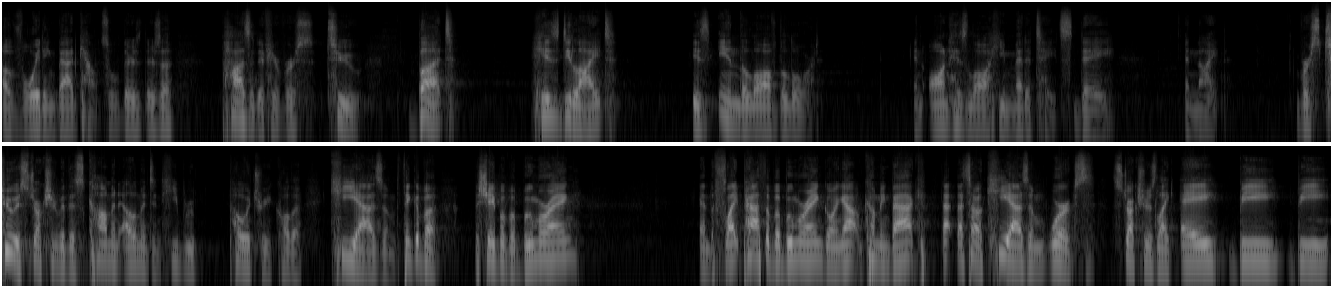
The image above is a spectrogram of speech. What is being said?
avoiding bad counsel. There's, there's a positive here, verse 2. But his delight is in the law of the Lord, and on his law he meditates day and night. Verse 2 is structured with this common element in Hebrew poetry called a chiasm. Think of a, the shape of a boomerang and the flight path of a boomerang going out and coming back. That, that's how a chiasm works. Structures like A, B, B,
